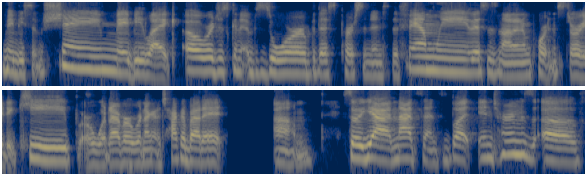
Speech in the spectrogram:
maybe some shame, maybe like, oh, we're just going to absorb this person into the family. This is not an important story to keep or whatever. We're not going to talk about it. Um, so, yeah, in that sense. But in terms of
